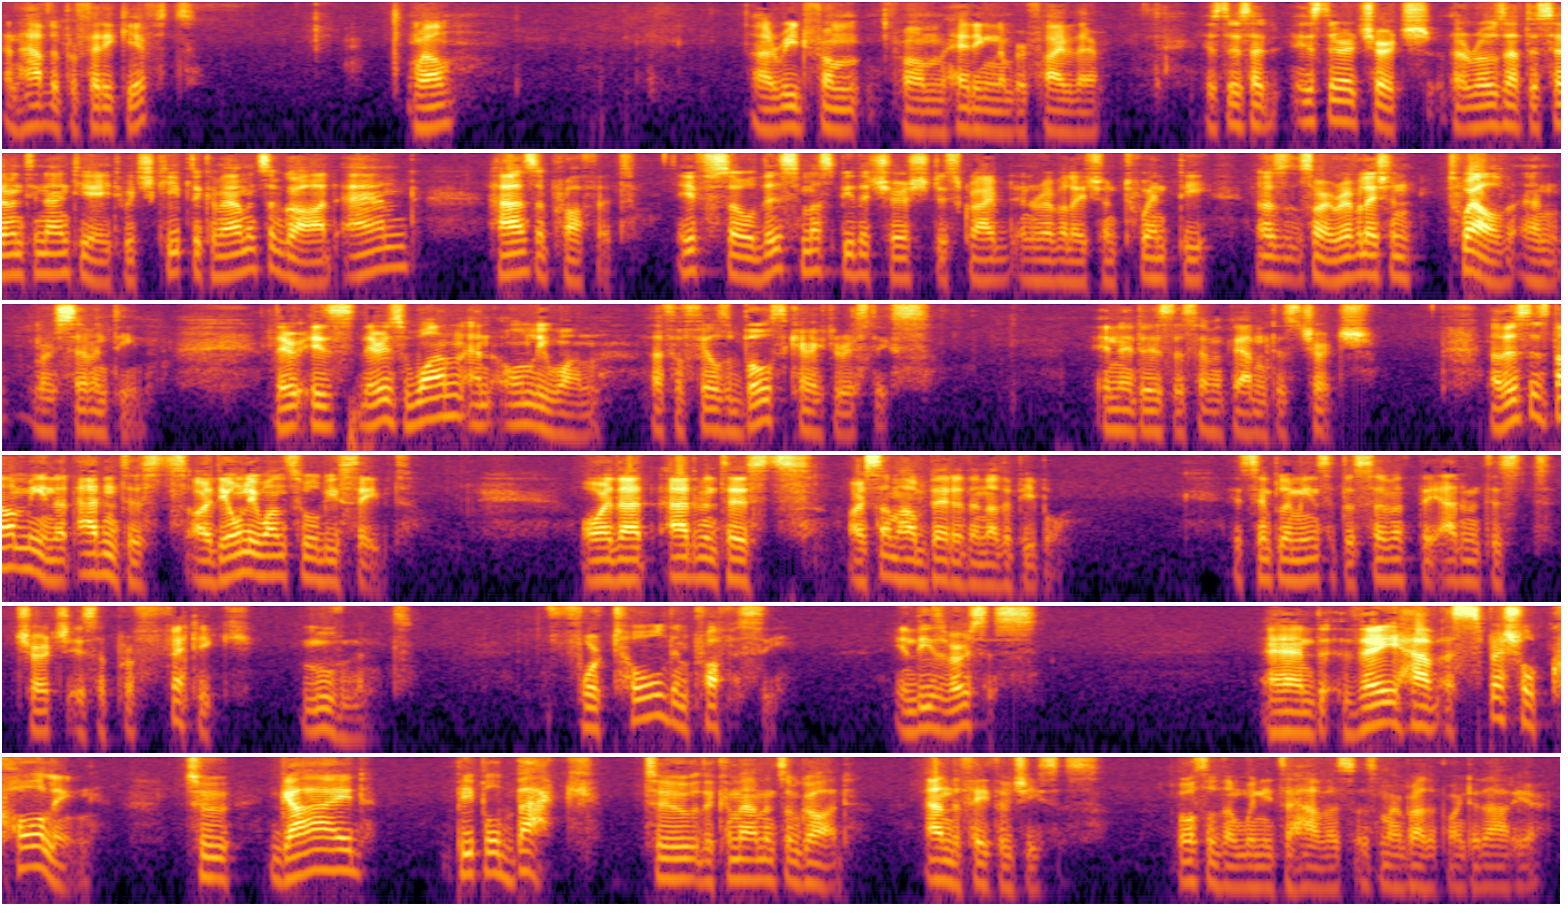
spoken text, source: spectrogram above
and have the prophetic gift? Well, I'll read from, from heading number five there. Is there, a, is there a church that rose after 1798 which keep the commandments of God and has a prophet? If so, this must be the church described in Revelation 20, uh, sorry, Revelation 12 and verse 17. There is, there is one and only one that fulfills both characteristics, and it is the Seventh day Adventist Church. Now, this does not mean that Adventists are the only ones who will be saved, or that Adventists are somehow better than other people. It simply means that the Seventh day Adventist Church is a prophetic movement, foretold in prophecy in these verses. And they have a special calling to guide people back to the commandments of God and the faith of Jesus. Both of them we need to have, as, as my brother pointed out here.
